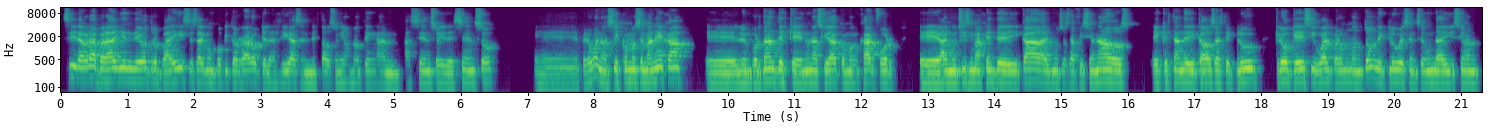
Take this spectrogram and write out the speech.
Sí, la verdad, para alguien de otro país es algo un poquito raro que las ligas en Estados Unidos no tengan ascenso y descenso. Eh, pero bueno, así es como se maneja. Eh, lo importante es que en una ciudad como en Hartford eh, hay muchísima gente dedicada, hay muchos aficionados que están dedicados a este club. Creo que es igual para un montón de clubes en segunda división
